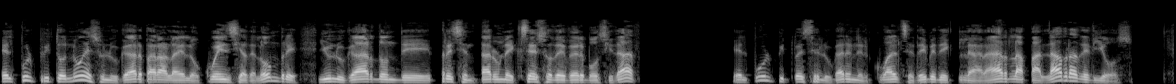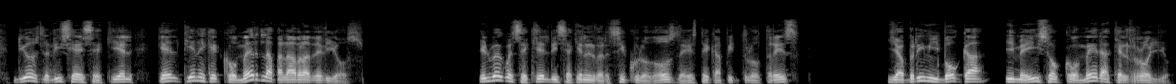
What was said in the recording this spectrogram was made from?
El púlpito no es un lugar para la elocuencia del hombre y un lugar donde presentar un exceso de verbosidad. El púlpito es el lugar en el cual se debe declarar la palabra de Dios. Dios le dice a Ezequiel que él tiene que comer la palabra de Dios. Y luego Ezequiel dice aquí en el versículo dos de este capítulo tres, Y abrí mi boca y me hizo comer aquel rollo.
